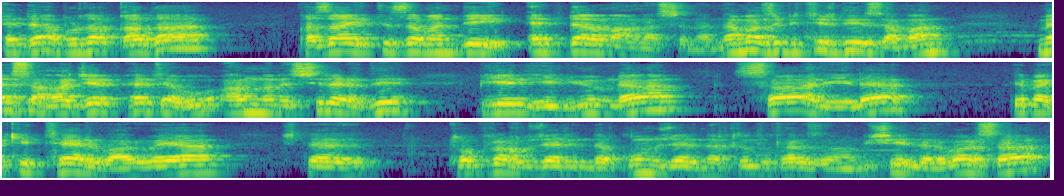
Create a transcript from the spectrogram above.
eda burada kada kaza ettiği zaman değil edda manasına namazı bitirdiği zaman mesaha cephetehu alnını silerdi biyedihil yumna sağ eliyle demek ki ter var veya işte toprak üzerinde kum üzerinde kıldıkları zaman bir şeyleri varsa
